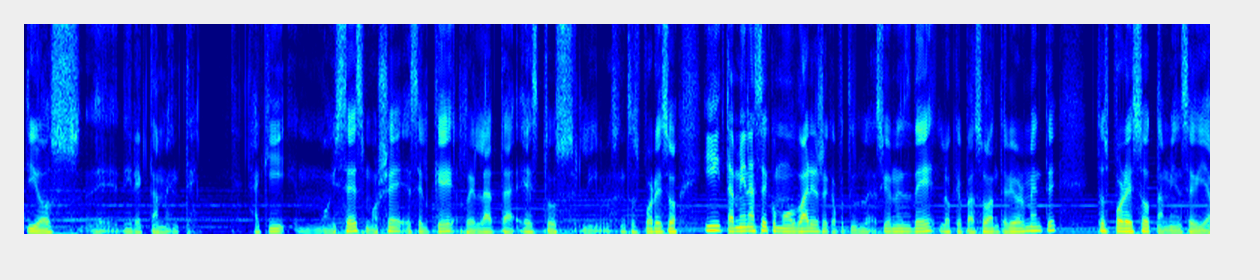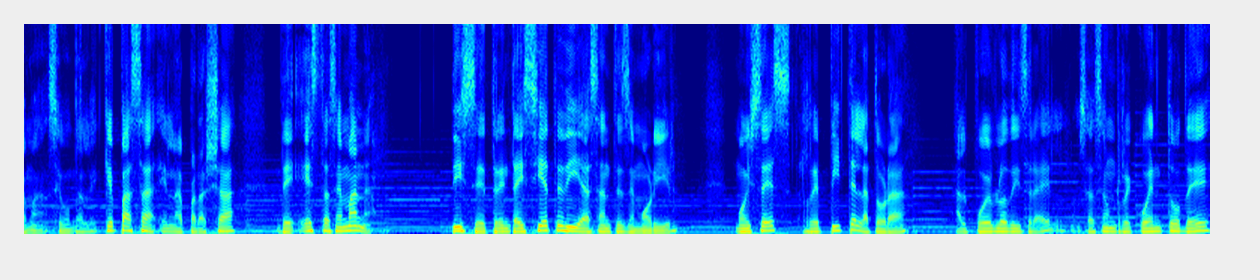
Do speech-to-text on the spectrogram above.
Dios eh, directamente. Aquí Moisés, Moshe, es el que relata estos libros. Entonces por eso, y también hace como varias recapitulaciones de lo que pasó anteriormente. Entonces por eso también se llama segunda ley. ¿Qué pasa en la parashá de esta semana? Dice, 37 días antes de morir, Moisés repite la Torah al pueblo de Israel, o sea, hace un recuento de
